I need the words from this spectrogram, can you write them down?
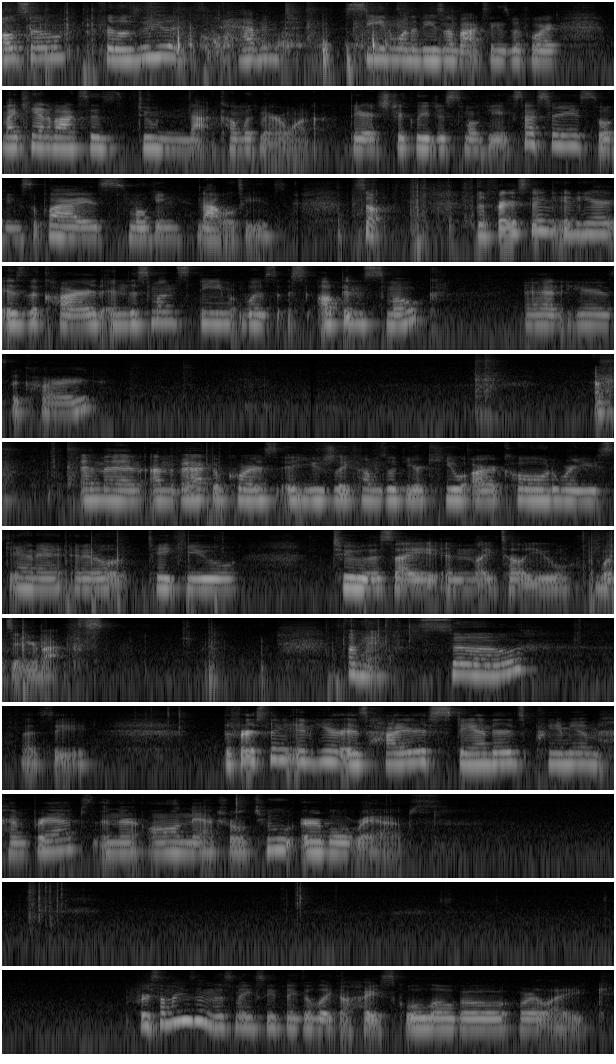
also, for those of you that haven't seen one of these unboxings before, my Cannaboxes do not come with marijuana. They're strictly just smoking accessories, smoking supplies, smoking novelties. So, the first thing in here is the card, and this month's theme was Up in Smoke. And here's the card. Okay. And then on the back, of course, it usually comes with your QR code where you scan it and it'll take you to the site and like tell you what's in your box. Okay, so let's see. The first thing in here is Higher Standards Premium Hemp Wraps, and they're all natural, two herbal wraps. For some reason, this makes me think of like a high school logo or like,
